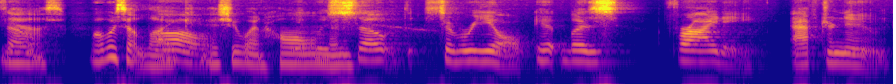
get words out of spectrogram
yes. What was it like oh, as you went home? It was and, so surreal. It was Friday afternoon.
